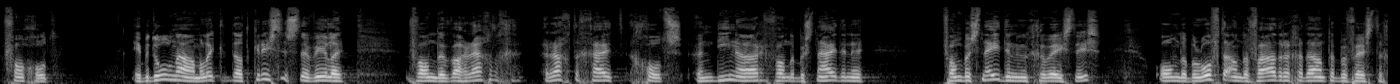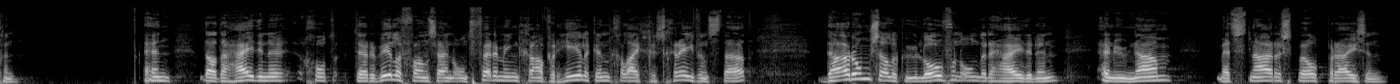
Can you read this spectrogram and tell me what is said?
van God. Ik bedoel namelijk dat Christus de wille van de waarachtigheid Gods een dienaar van de besnijdenen, van besnedenen geweest is om de belofte aan de vaderen gedaan te bevestigen. En dat de heidenen God ter wille van zijn ontferming gaan verheerlijken, gelijk geschreven staat. Daarom zal ik u loven onder de heidenen en uw naam met snarenspel prijzen.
